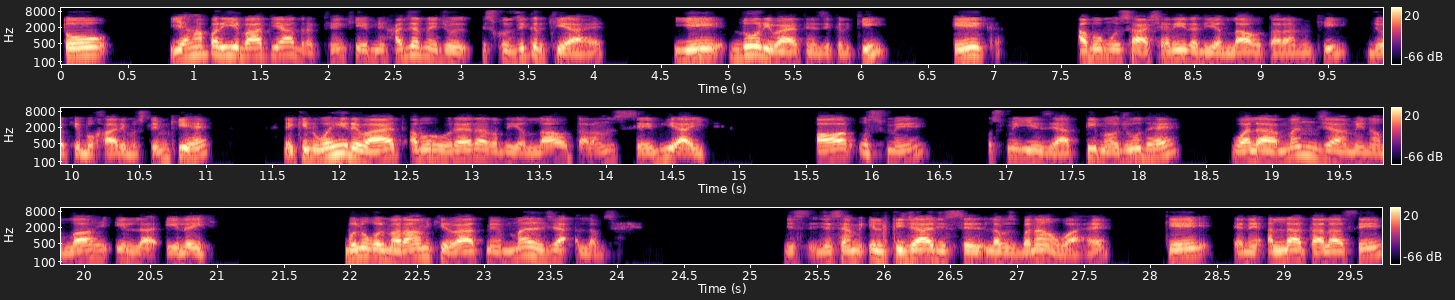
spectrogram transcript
تو یہاں پر یہ بات یاد رکھیں کہ ابن حجر نے جو اس کو ذکر کیا ہے، یہ دو روایتیں ذکر کی۔ ایک ابو مساشری رضی اللہ تعالیٰ عنہ کی، جو کہ بخاری مسلم کی ہے، لیکن وہی روایت ابو حریرہ رضی اللہ تعالیٰ عنہ سے بھی آئی ہے۔ اور اس میں اس میں یہ زیادتی موجود ہے، ولا من جا من اللہ اللہ بلوغ المرام کی روایت میں مل جا لفظ ہے۔ جس جیسے ہم التجا، جس سے لفظ بنا ہوا ہے کہ یعنی اللہ تعالی سے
